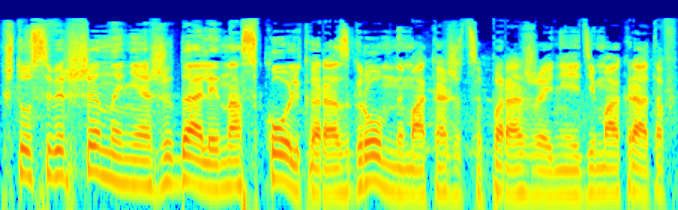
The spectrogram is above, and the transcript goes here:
что совершенно не ожидали, насколько разгромным окажется поражение демократов.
